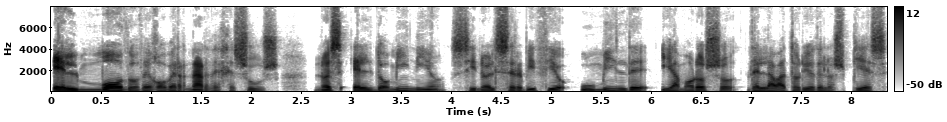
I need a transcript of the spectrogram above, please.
El modo de gobernar de Jesús no es el dominio, sino el servicio humilde y amoroso del lavatorio de los pies,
